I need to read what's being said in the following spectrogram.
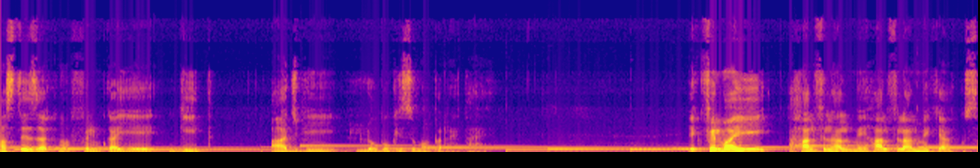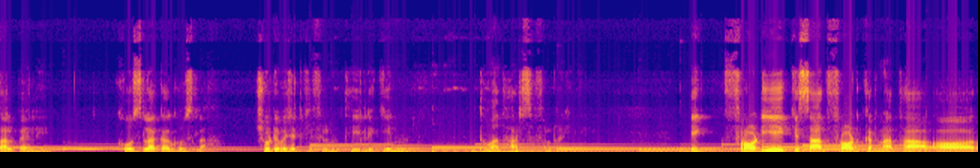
हँसते जख्म फ़िल्म का ये गीत आज भी लोगों की जुमा पर रहता है। एक फ़िल्म आई हाल फ़िलहाल में। हाल फ़िलहाल में क्या? कुछ साल पहले। घोसला का घोसला। छोटे बजट की फ़िल्म थी, लेकिन धुआंधार सफल रही। एक फ्रॉडिये के साथ फ्रॉड करना था और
